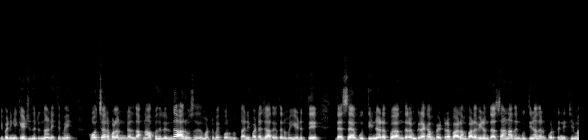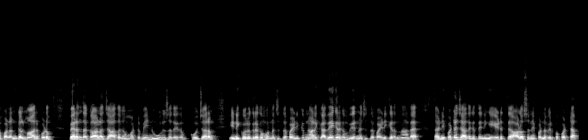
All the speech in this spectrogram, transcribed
இப்போ நீங்கள் கேட்டு இருந்த அனைத்துமே கோச்சார பலன்கள் தான். நாற்பதுலேருந்து அறுபது சதவீதம் மட்டுமே பொருந்தும். தனிப்பட்ட ஜாதகத்தை நம்ம எடுத்து தசை புத்தி நடப்பு அந்தரம் கிரகம் பெற்ற பலம் பலவீனம் தசாநாதன் புத்திநாதன் பொறுத்து நிச்சயமாக பலன்கள் மாறுபடும். பிறந்த கால ஜாதகம் மட்டுமே நூறு சதவீதம் கோச்சாரம். இன்றைக்கி ஒரு கிரகம் ஒரு நட்சத்திர பயணிக்கும் நாளைக்கு அதே கிரகம் வேறு நட்சத்திர பயணிக்கிறதுனால தனிப்பட்ட ஜாதகத்தை நீங்கள் எடுத்து ஆலோசனை பண்ண விருப்பப்பட்டால்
